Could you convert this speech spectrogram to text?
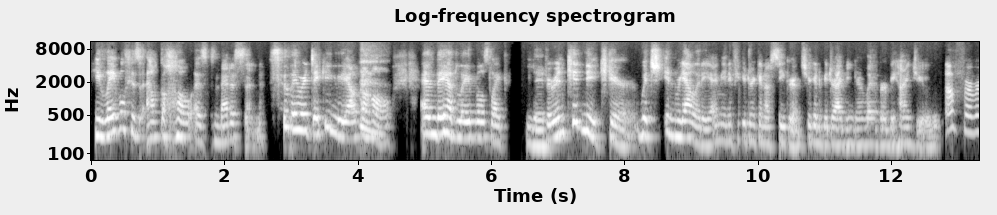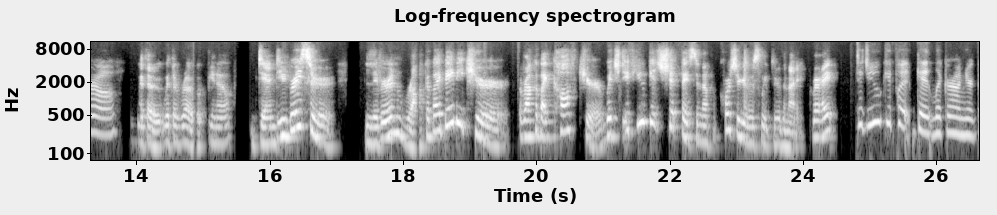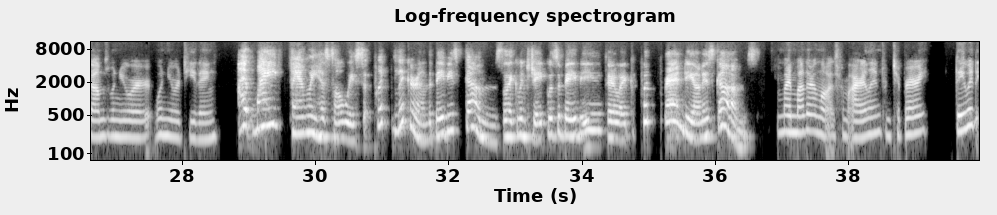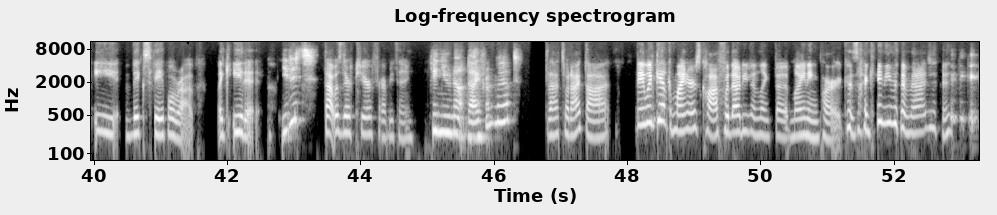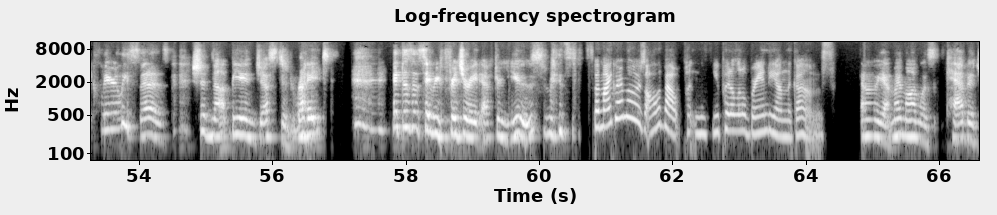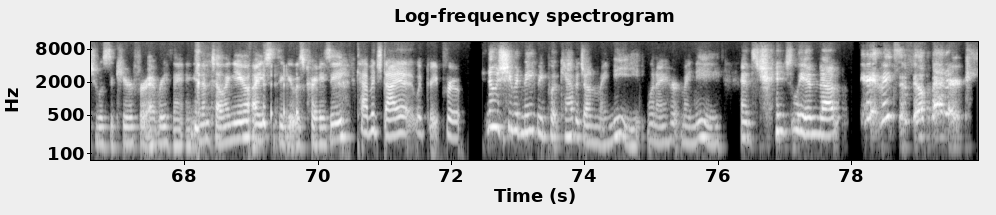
He labeled his alcohol as medicine. So they were taking the alcohol and they had labels like liver and kidney cure, which in reality, I mean, if you drink enough Seagrams, you're going to be dragging your liver behind you. Oh, for real. With a with a rope, you know. Dandy bracer, liver and rockabye baby cure, rockabye cough cure, which if you get shit faced enough, of course you're going to sleep through the night, right? Did you get put get liquor on your gums when you were when you were teething? I, my family has always put liquor on the baby's gums. Like when Jake was a baby, they're like, put brandy on his gums. My mother-in-law is from Ireland, from Tipperary. They would eat Vicks Vapor Rub, like eat it. Eat it? That was their cure for everything. Can you not die from that? That's what I thought. They would get miner's cough without even like the mining part because I can't even imagine. I think it clearly says should not be ingested, right? It doesn't say refrigerate after use. but my grandma was all about putting you put a little brandy on the gums. Oh yeah, my mom was cabbage was the cure for everything. And I'm telling you, I used to think it was crazy. Cabbage diet with grapefruit. No, she would make me put cabbage on my knee when I hurt my knee. And strangely enough, it makes it feel better.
